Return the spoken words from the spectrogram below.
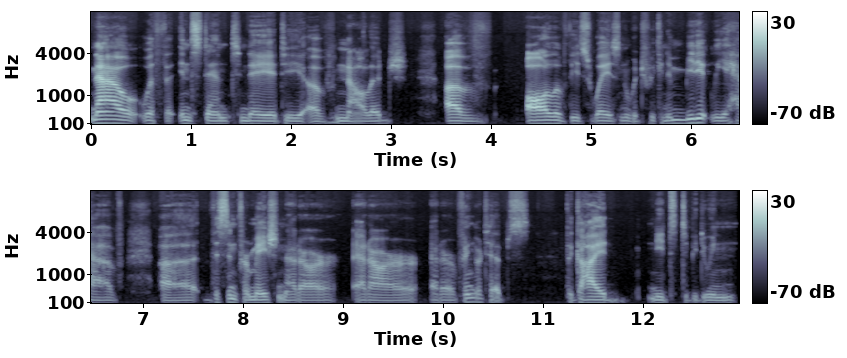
Now, with the instantaneity of knowledge, of all of these ways in which we can immediately have uh, this information at our at our at our fingertips, the guide needs to be doing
